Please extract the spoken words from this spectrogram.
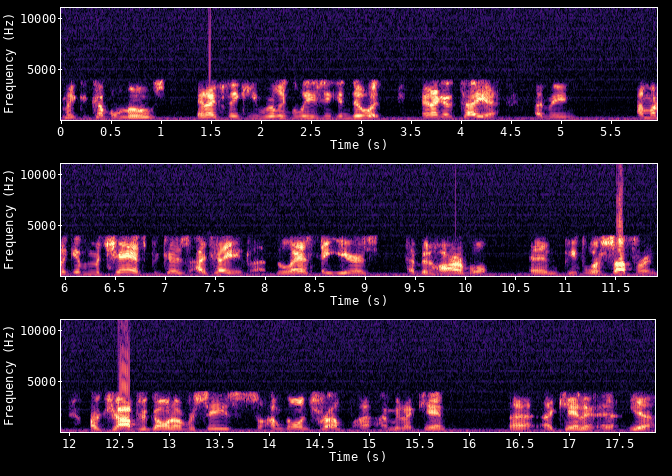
make a couple moves, and I think he really believes he can do it. And I got to tell you, I mean, I'm going to give him a chance because I tell you, the last eight years have been horrible and people are suffering. Our jobs are going overseas. So I'm going Trump. I, I mean, I can't. Uh, I can't. Uh, yeah,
